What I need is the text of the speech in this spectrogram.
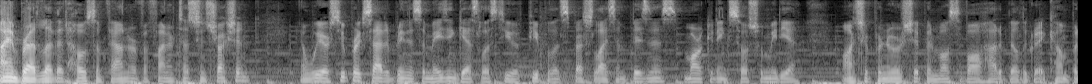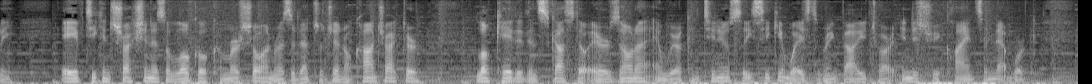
I am Brad Levitt, host and founder of A Finer Touch Construction, and we are super excited to bring this amazing guest list to you of people that specialize in business, marketing, social media, entrepreneurship, and most of all, how to build a great company. AFT Construction is a local commercial and residential general contractor located in Scottsdale, Arizona, and we are continuously seeking ways to bring value to our industry clients and network.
